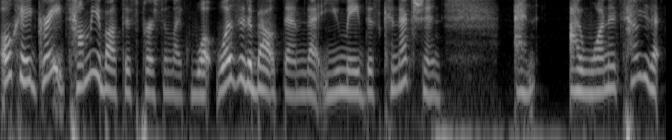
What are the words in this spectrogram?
okay great tell me about this person. Like what was it about them that you made this connection? And I want to tell you that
